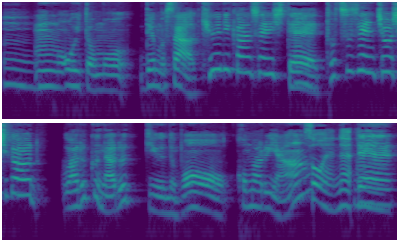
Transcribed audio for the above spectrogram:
うん。うん、多いと思う。でもさ、急に感染して、突然調子が悪くなるっていうのも困るやん。そうやね。で、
